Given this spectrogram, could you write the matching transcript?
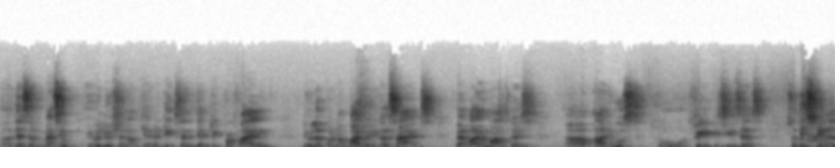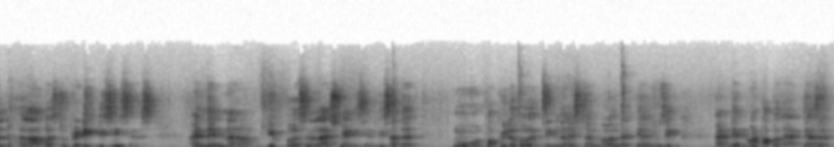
uh, there's a massive evolution of genetics and genetic profiling, development of biomedical science, where biomarkers uh, are used to treat diseases so this will allow us to predict diseases and then uh, give personalized medicine. These are the more popular words in the Western world that they are using. And then on top of that, there's a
